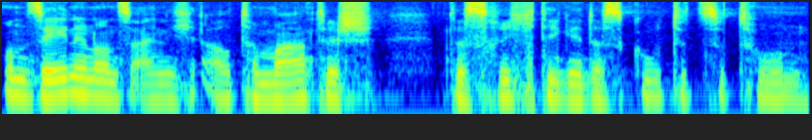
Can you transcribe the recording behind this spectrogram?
und sehnen uns eigentlich automatisch, das Richtige, das Gute zu tun.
